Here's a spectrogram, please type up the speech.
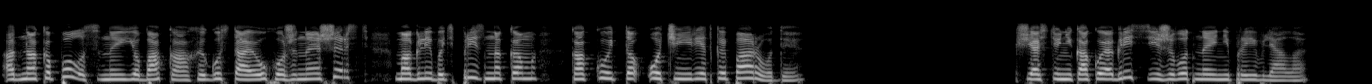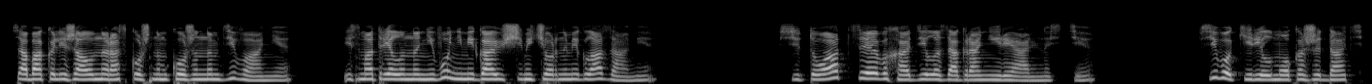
Однако полосы на ее боках и густая ухоженная шерсть могли быть признаком какой-то очень редкой породы. К счастью, никакой агрессии животное не проявляло. Собака лежала на роскошном кожаном диване и смотрела на него немигающими черными глазами. Ситуация выходила за грани реальности. Всего Кирилл мог ожидать,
